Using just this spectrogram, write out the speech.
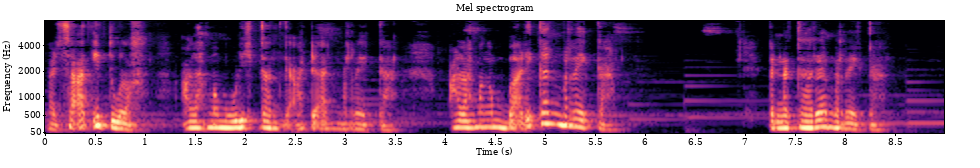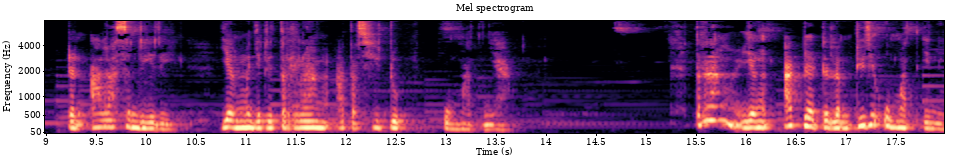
Pada saat itulah Allah memulihkan keadaan mereka Allah mengembalikan mereka ke negara mereka dan Allah sendiri yang menjadi terang atas hidup umatnya. Terang yang ada dalam diri umat ini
